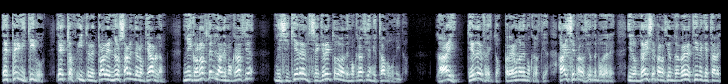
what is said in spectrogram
es primitivo. Estos intelectuales no saben de lo que hablan, ni conocen la democracia, ni siquiera el secreto de la democracia en Estados Unidos. La hay, tiene defectos, pero es una democracia. Hay separación de poderes. Y donde hay separación de poderes tiene que estar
